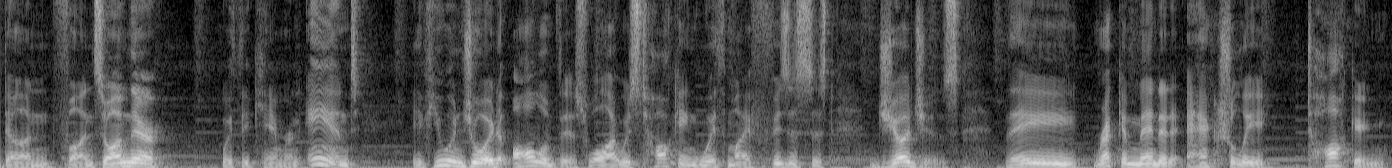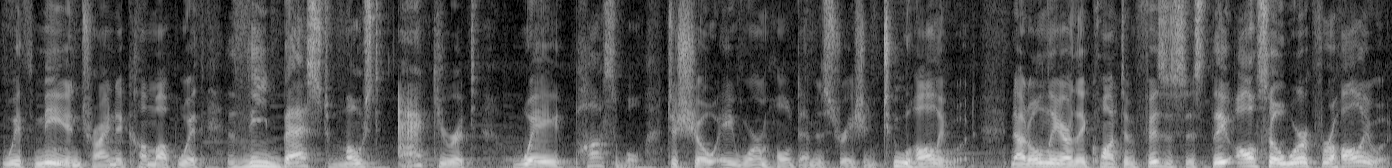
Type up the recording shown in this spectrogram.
done fun. So I'm there with you, Cameron. And if you enjoyed all of this while I was talking with my physicist judges, they recommended actually talking with me and trying to come up with the best, most accurate way possible to show a wormhole demonstration to Hollywood. Not only are they quantum physicists, they also work for Hollywood.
